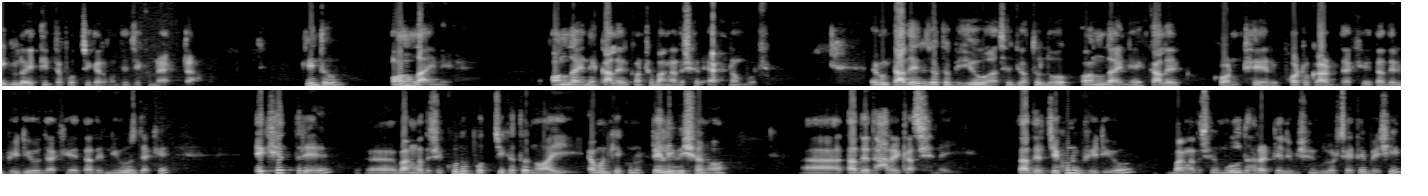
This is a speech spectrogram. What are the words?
এগুলো এই তিনটা পত্রিকার মধ্যে যে কোনো একটা। কিন্তু অনলাইনে অনলাইনে কালের কণ্ঠ বাংলাদেশের এক নম্বর। এবং তাদের যত ভিউ আছে, যত লোক অনলাইনে কালের কণ্ঠের ফটো কার্ড দেখে, তাদের ভিডিও দেখে, তাদের নিউজ দেখে, এক্ষেত্রে বাংলাদেশে কোনো পত্রিকা তো নয়ই, এমনকি কোনো টেলিভিশনও তাদের ধারে কাছে নেই। তাদের যে কোনো ভিডিও বাংলাদেশের মূলধারার টেলিভিশনগুলোর চাইতে বেশি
